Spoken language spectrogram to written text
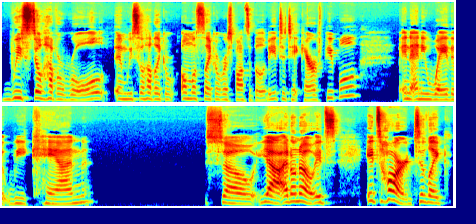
we still have a role and we still have like a, almost like a responsibility to take care of people in any way that we can. So, yeah, I don't know. It's it's hard to like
